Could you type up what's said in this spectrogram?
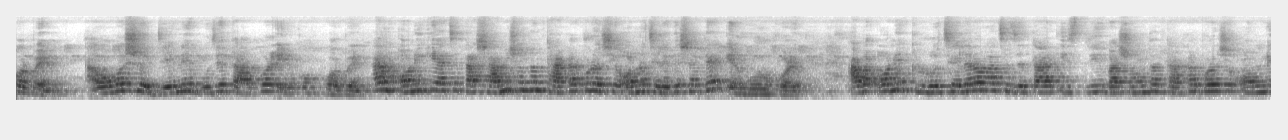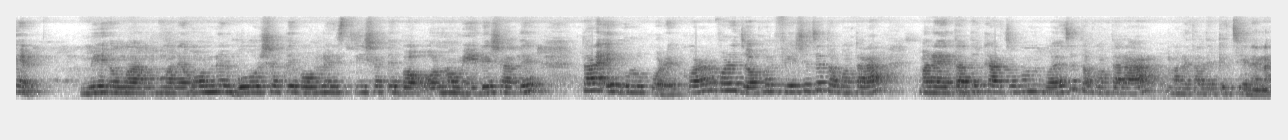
করবেন, অবশ্যই জেনে বুঝে তারপর এরকম করবেন। কারণ অনেকে আছে তার স্বামী সন্তান থাকার পরেও সে অন্য ছেলেদের সাথে এরগুলো করে। আবার অনেক ছেলেরাও আছে যে তার স্ত্রী বা সন্তান থাকার পরে সে অন্যের মেয়ে মানে অন্যের বউর সাথে বা অন্যের স্ত্রীর সাথে বা অন্য মেয়েদের সাথে তারা এগুলো করে। করার পরে যখন ফেসে যায় তখন তারা মানে তাদের কাজ যখন হয়েছে তখন তারা আর মানে তাদেরকে চেনে না।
